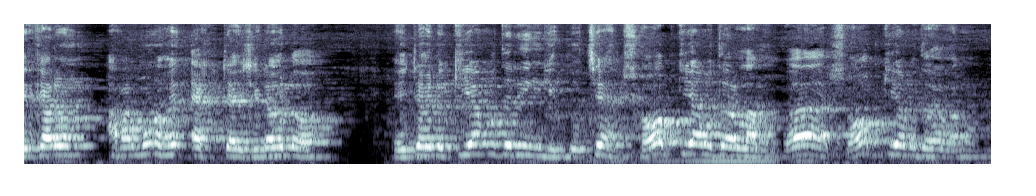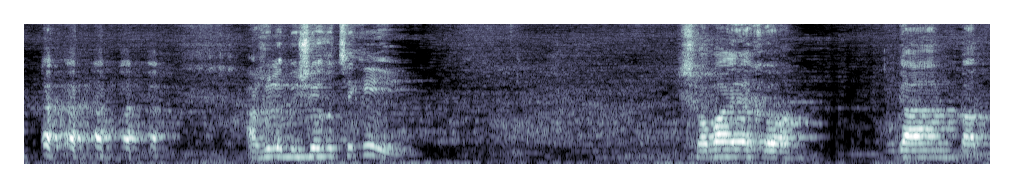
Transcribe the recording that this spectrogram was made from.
এর কারণ আমার মনে হয় একটাই, সেটা হলো এইটা হলো কিয়ামতের ইঙ্গিত, বুঝছেন? সব কিয়ামতের আলাম সব কিয়ামতের আলাম আসলে বিষয় হচ্ছে কি, সবাই এখন গান, বাদ্য,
